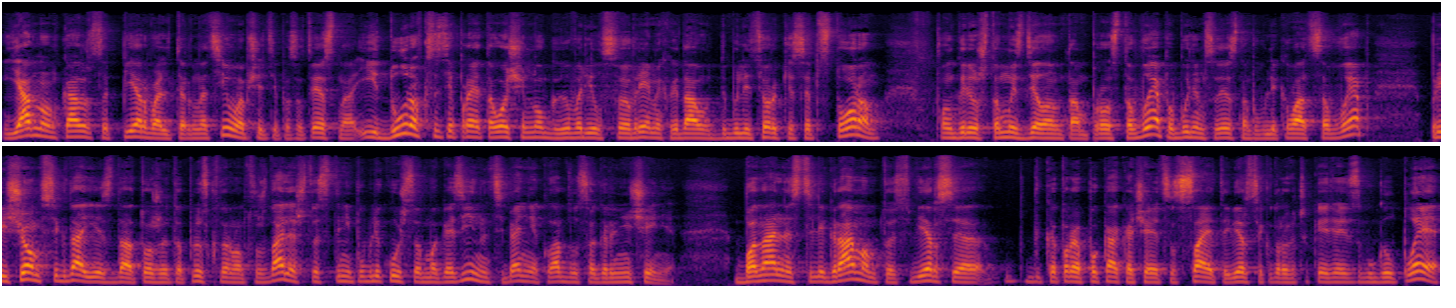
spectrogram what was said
Явно он кажется первой альтернативой вообще, типа, соответственно. И Дуров, кстати, про это очень много говорил в свое время, когда были терки с App Store. Он говорил, что мы сделаем там просто веб и будем, соответственно, публиковаться в веб. Причем всегда есть, да, тоже это плюс, который мы обсуждали, что если ты не публикуешься в магазине, на тебя не накладываются ограничения. Банально с Телеграмом, то есть версия, которая пока качается с сайта, версия, которая качается с Google Play,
